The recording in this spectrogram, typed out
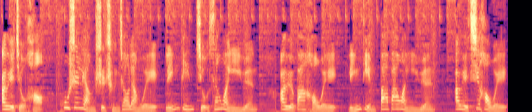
二月九号，沪深两市成交量为零点九三万亿元，二月八号为零点八八万亿元，二月七号为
